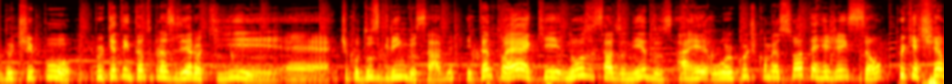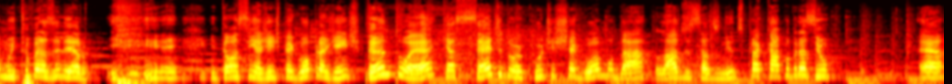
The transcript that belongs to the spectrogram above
do tipo, por que tem tanto brasileiro aqui? É, tipo, dos gringos, sabe? E tanto é que nos Estados Unidos, a, o Orkut começou a ter rejeição porque tinha muito brasileiro. Então, assim, a gente pegou pra gente. Tanto é que a sede do Orkut chegou a mudar lá dos Estados Unidos pra cá pro Brasil. É.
